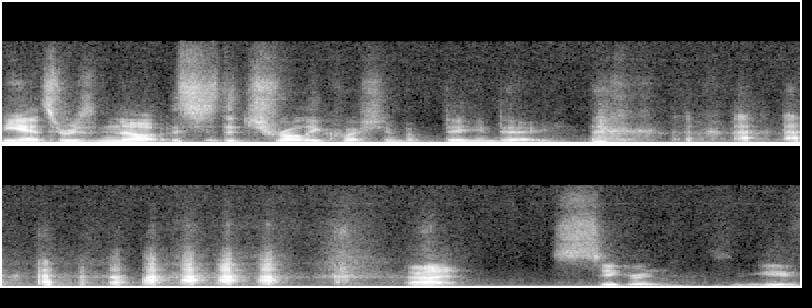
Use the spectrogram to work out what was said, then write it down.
The answer is no. This is the trolley question, but D and D. All right. Sigrun, you've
